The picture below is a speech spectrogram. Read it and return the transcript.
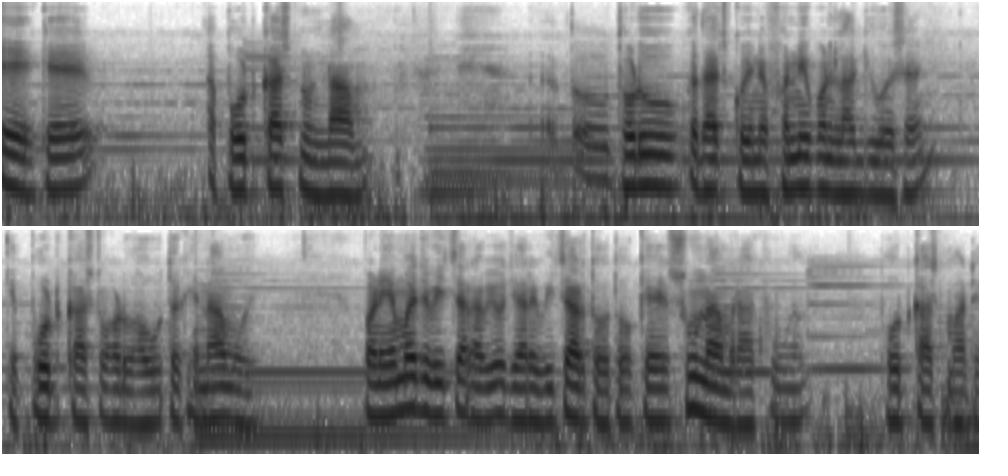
એ કે આ પોડકાસ્ટનું નામ, તો થોડું કદાચ કોઈને ફની પણ લાગ્યું હશે કે પોડકાસ્ટવાળું આવું તો કે નામ હોય પણ એમ જ વિચાર આવ્યો જ્યારે વિચારતો હતો કે શું નામ રાખવું પોડકાસ્ટ માટે.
